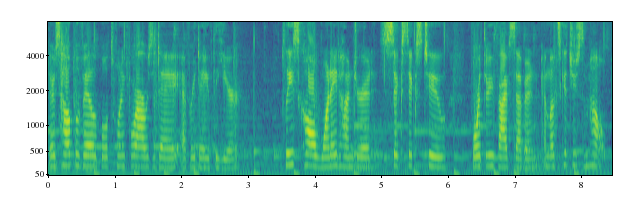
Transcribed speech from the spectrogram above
There's help available 24 hours a day, every day of the year. Please call 1 800 662 4357 and let's get you some help.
